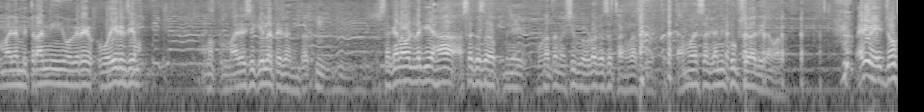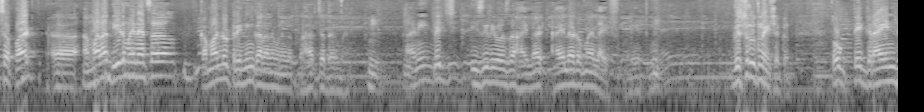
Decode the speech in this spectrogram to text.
माझ्या मित्रांनी वगैरे वैर जे माझ्याशी केलं त्याच्यानंतर सगळ्यांना वाटलं की हा असं कसं म्हणजे कोणाचं नशीब एवढं कसं चांगलं असतं. त्यामुळे सगळ्यांनी खूप सेवा दिला मला एनिवे जोक सपाट अं, आम्हाला दीड महिन्याचं कमांडो ट्रेनिंग करायला मिळालं प्रहारच्या दरम्यान. आणि which easily was a highlight highlight of my life तुम्ही विसरूच नाही शकत. तो ते ग्राइंड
